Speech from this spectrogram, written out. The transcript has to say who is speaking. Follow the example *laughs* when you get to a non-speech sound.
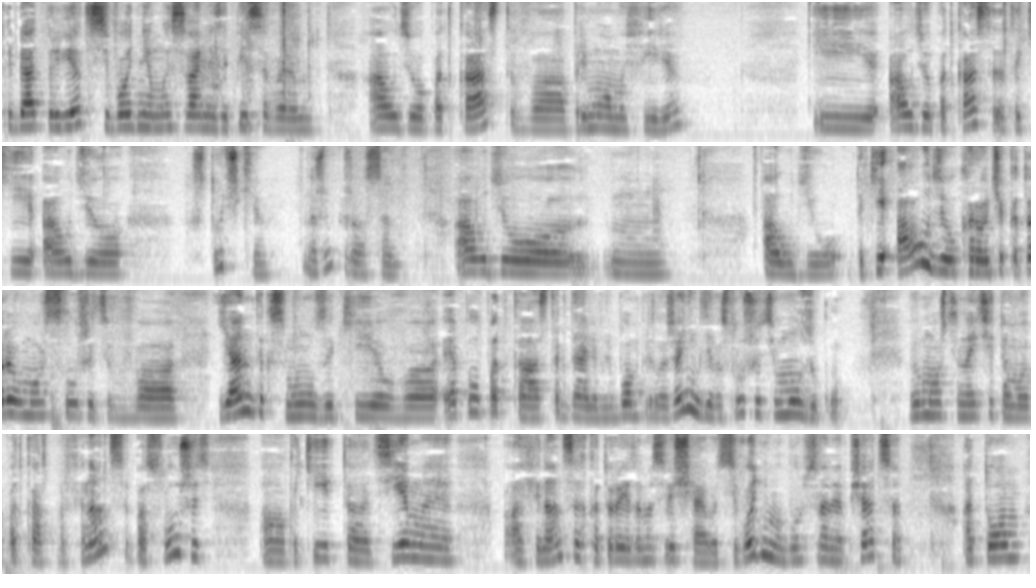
Speaker 1: Ребят, привет! Сегодня мы с вами записываем аудиоподкаст в прямом эфире. И аудиоподкаст — это такие аудио штучки. Нажми, пожалуйста. Аудио аудио. Такие аудио, короче, которые вы можете слушать в Яндекс Музыке, в Apple Podcast и так далее, в любом приложении, где вы слушаете музыку. Вы можете найти там мой подкаст про финансы, послушать э, какие-то темы о финансах, которые я там освещаю. Вот сегодня мы будем с вами общаться о том,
